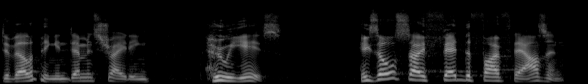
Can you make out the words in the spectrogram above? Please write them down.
developing and demonstrating who he is. He's also fed the 5,000,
